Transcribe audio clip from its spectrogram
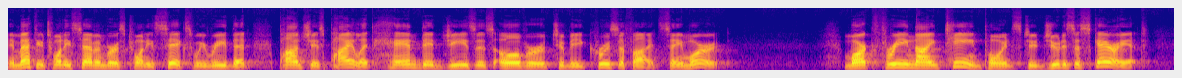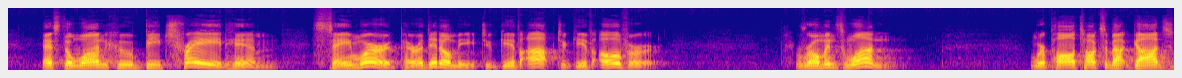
in Matthew 27, verse 26, we read that Pontius Pilate handed Jesus over to be crucified. Same word. Mark 3:19 points to Judas Iscariot as the one who betrayed him Same word, paradidomi, to give up, to give over. Romans 1, where Paul talks about God's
